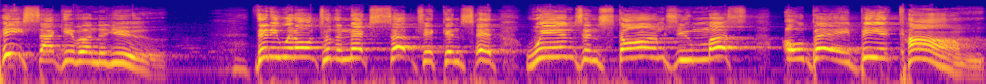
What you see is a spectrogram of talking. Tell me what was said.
peace I give unto you. Then he went on to the next subject and said, Winds and storms you must obey, be it calm.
